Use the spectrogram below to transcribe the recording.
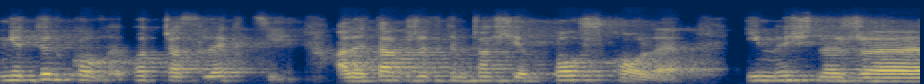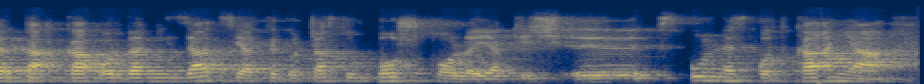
nie tylko podczas lekcji, ale także w tym czasie po szkole. I myślę, że taka organizacja tego czasu po szkole, jakieś wspólne spotkania,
